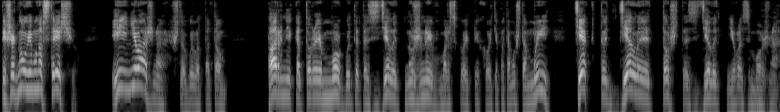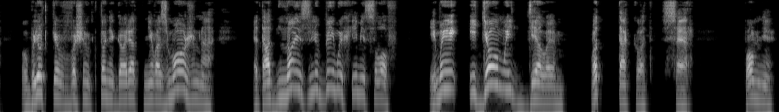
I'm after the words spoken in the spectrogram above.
Ты шагнул ему навстречу. И неважно, что было потом. Парни, которые могут это сделать, нужны в морской пехоте, потому что мы те, кто делает то, что сделать невозможно. Ублюдки в Вашингтоне говорят «невозможно». Это одно из любимых ими слов. И мы идем и делаем. Вот так вот, сэр. Помни,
